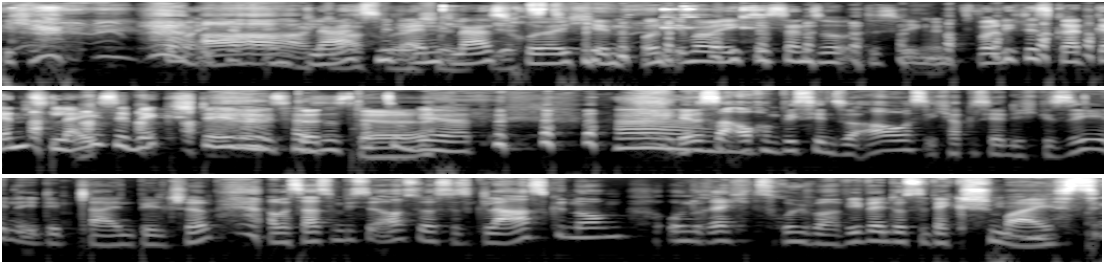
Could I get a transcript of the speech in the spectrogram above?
Ich, guck mal, ich Ah, habe ein Glas mit einem Glasröhrchen, Glasröhrchen und immer wenn ich das dann so, deswegen jetzt wollte ich das gerade ganz leise wegstellen und jetzt hast du es trotzdem gehört. Ah. Ja, das sah auch ein bisschen so aus. Ich habe das ja nicht gesehen in dem kleinen Bildschirm, aber es sah so ein bisschen aus, du hast das Glas genommen und rechts rüber, wie wenn du es wegschmeißt.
